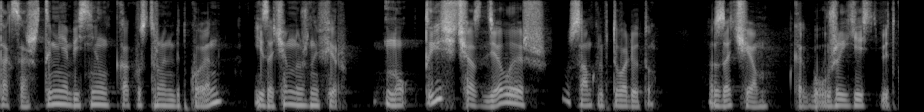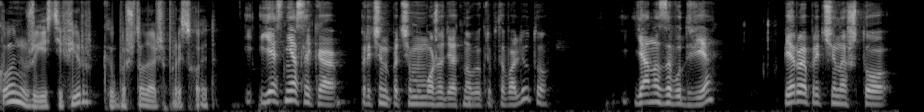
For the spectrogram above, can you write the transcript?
Так, Саш, ты мне объяснил, как устроен биткоин и зачем нужен эфир. Ну, ты сейчас делаешь сам криптовалюту. Зачем? Как бы уже есть биткоин, уже есть эфир, как бы что дальше происходит? Есть несколько причин, почему можно делать новую криптовалюту. Я назову две. Первая причина, что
